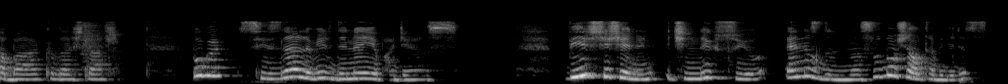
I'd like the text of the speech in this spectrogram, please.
Merhaba arkadaşlar. Bugün sizlerle bir deney yapacağız. Bir şişenin içindeki suyu en hızlı nasıl boşaltabiliriz?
